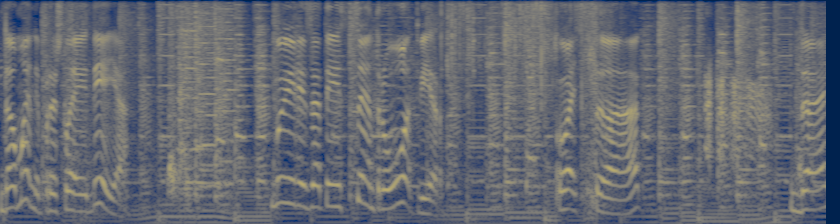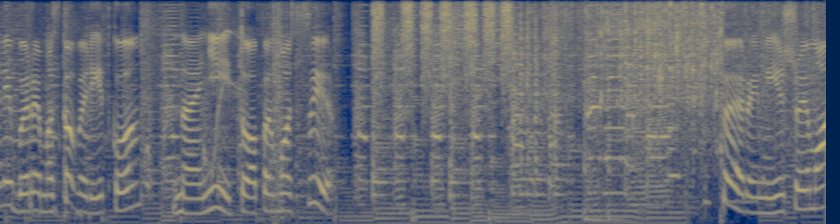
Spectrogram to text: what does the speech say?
До мене прийшла ідея. Вирізати із центру отвір. Ось так. Далі беремо сковорідку. На ній топимо сир. Перемішуємо.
